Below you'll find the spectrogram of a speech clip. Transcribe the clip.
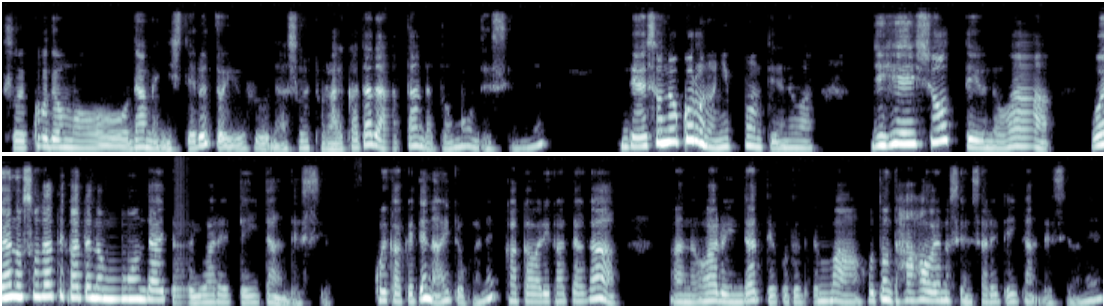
そういう子供をダメにしてるというふうな、そういう捉え方だったんだと思うんですよね。で、その頃の日本っていうのは、自閉症っていうのは、親の育て方の問題と言われていたんですよ。声かけてないとかね、関わり方があの悪いんだっていうことで、まあ、ほとんど母親のせいにされていたんですよね。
